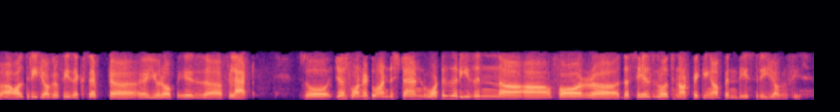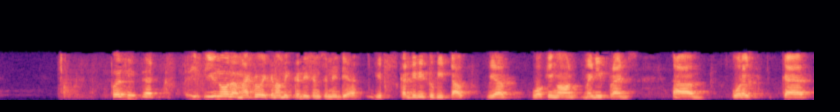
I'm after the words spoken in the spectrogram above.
all three geographies except Europe is flat. So just wanted to understand what is the reason uh, uh, for uh, the sales growth not picking up in these three geographies? Percy, that you know the macroeconomic conditions in India. It's continued to be tough. We are working on many fronts. Um, oral care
